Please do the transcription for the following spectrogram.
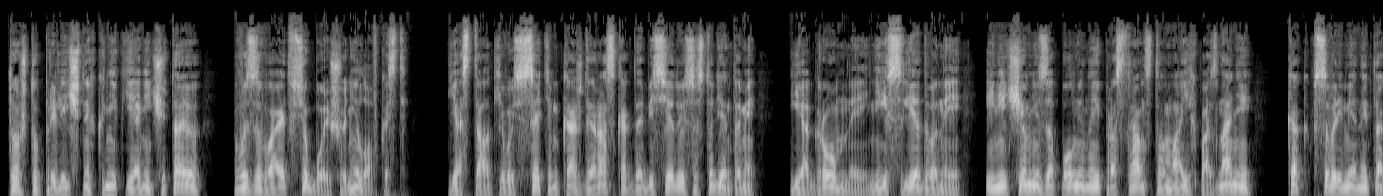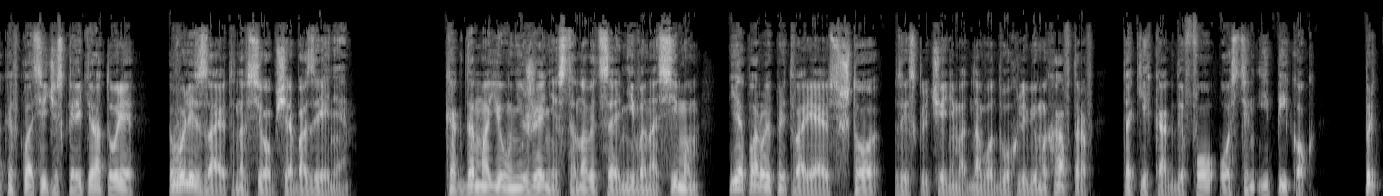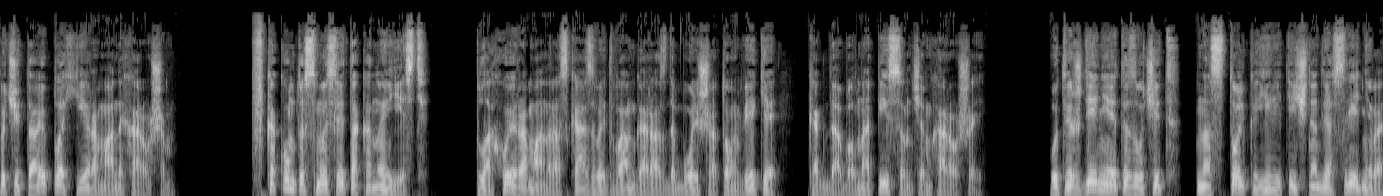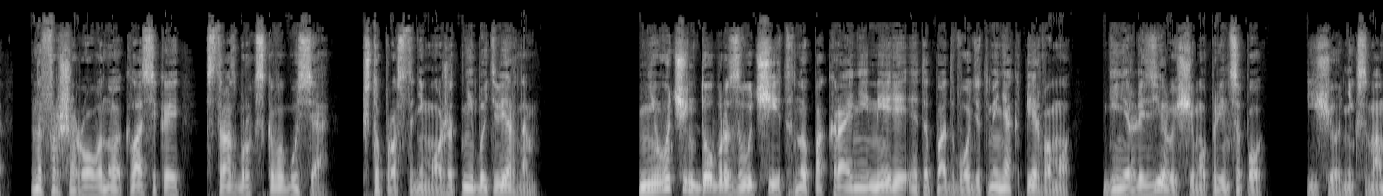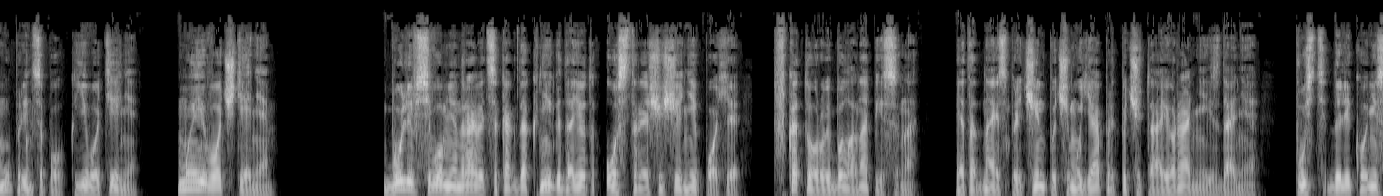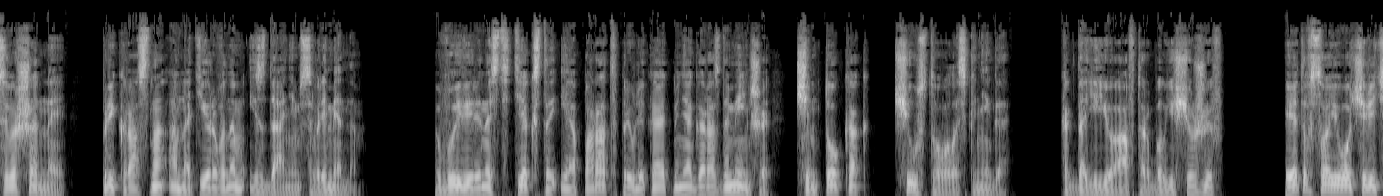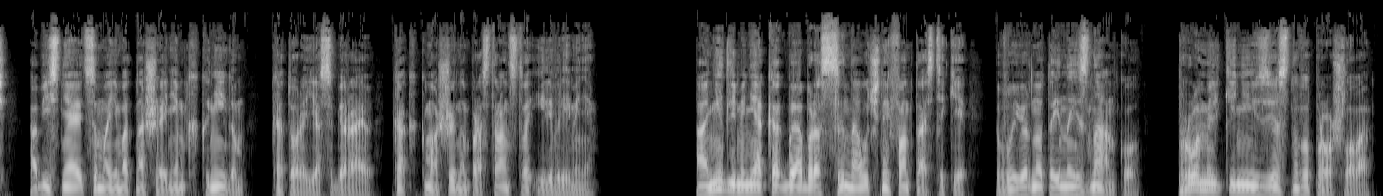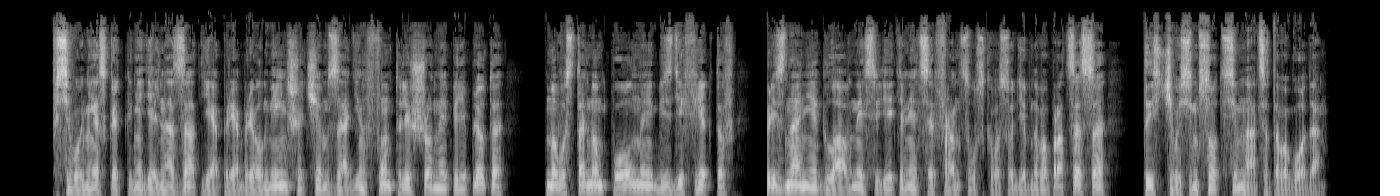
То, что приличных книг я не читаю, вызывает все большую неловкость. Я сталкиваюсь с этим каждый раз, когда беседую со студентами, и огромные, неисследованные и ничем не заполненные пространства моих познаний, как в современной, так и в классической литературе, вылезают на всеобщее обозрение. Когда мое унижение становится невыносимым, я порой притворяюсь, что, за исключением одного-двух любимых авторов, таких как Дефо, Остин и Пикок, предпочитаю плохие романы хорошим. В каком-то смысле так оно и есть. Плохой роман рассказывает вам гораздо больше о том веке, когда был написан, чем хороший. Утверждение это звучит настолько еретично для среднего, нафаршированного классикой страсбургского гуся, что просто не может не быть верным. Не очень добро звучит, но по крайней мере это подводит меня к первому, генерализирующему принципу, еще не к самому принципу, к его тени, моего чтения. Более всего мне нравится, когда книга дает острое ощущение эпохи, в которую была написана. Это одна из причин, почему я предпочитаю ранние издания, пусть далеко не совершенные, прекрасно аннотированным изданием современным. Выверенность текста и аппарат привлекают меня гораздо меньше, чем то, как чувствовалась книга, когда ее автор был еще жив. Это, в свою очередь, объясняется моим отношением к книгам, которые я собираю, как к машинам пространства или времени. Они для меня как бы образцы научной фантастики, вывернутой наизнанку, промельки неизвестного прошлого. Всего несколько недель назад я приобрел меньше, чем за один фунт лишенное переплета, но в остальном полное, без дефектов, признание главной свидетельницы французского судебного процесса 1817 года.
